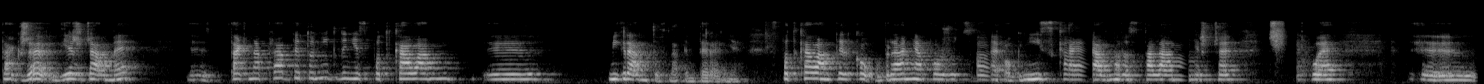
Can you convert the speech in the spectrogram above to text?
Także wjeżdżamy. Y, tak naprawdę to nigdy nie spotkałam y, migrantów na tym terenie. Spotkałam tylko ubrania porzucone, ogniska dawno rozpalane, jeszcze ciepłe, yy,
